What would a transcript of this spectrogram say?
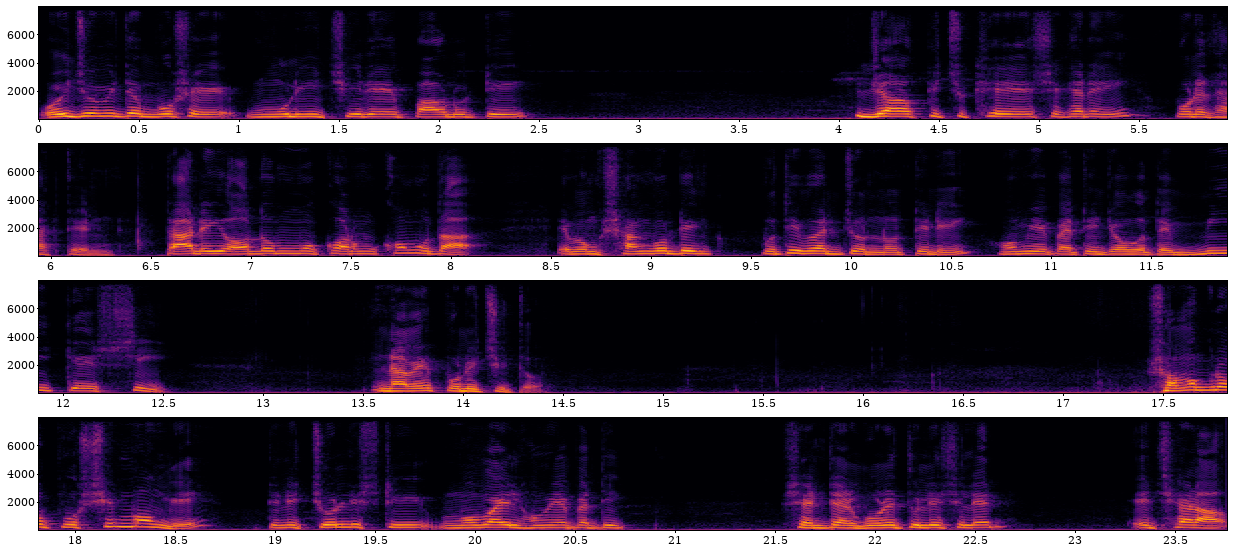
ওই জমিতে বসে মুড়ি, চিড়ে, পাউরুটি, যা কিছু খেয়ে সেখানেই পড়ে থাকতেন। তার এই অদম্য কর্মক্ষমতা এবং সাংগঠনিক প্রতিভার জন্য তিনি হোমিওপ্যাথি জগতে বিকেসি নামে পরিচিত। সমগ্র পশ্চিমবঙ্গে তিনি চল্লিশটি মোবাইল হোমিওপ্যাথিক সেন্টার গড়ে তুলেছিলেন। এছাড়াও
